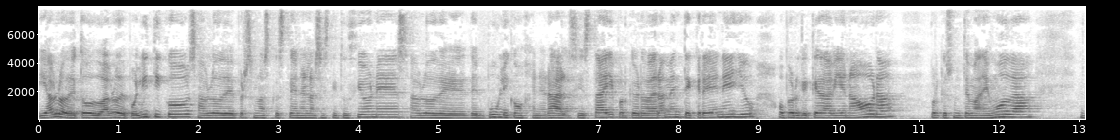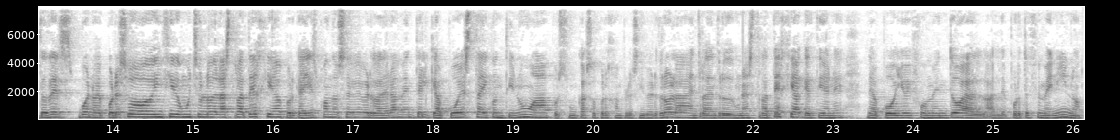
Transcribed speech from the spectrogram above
y hablo de todo, hablo de políticos, hablo de personas que estén en las instituciones, hablo de, del público en general, si está ahí porque verdaderamente cree en ello o porque queda bien ahora, porque es un tema de moda, entonces, bueno, por eso incido mucho en lo de la estrategia, porque ahí es cuando se ve verdaderamente el que apuesta y continúa. Pues un caso, por ejemplo, es Iberdrola, entra dentro de una estrategia que tiene de apoyo y fomento al, deporte femenino.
